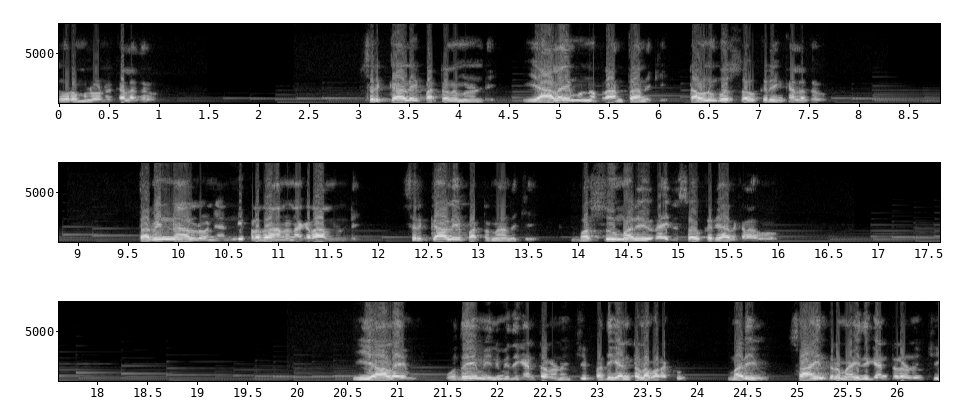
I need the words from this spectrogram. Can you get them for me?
దూరంలోను కలదు. శ్రీకాళి పట్టణం నుండి ఈ ఆలయం ఉన్న ప్రాంతానికి టౌన్ బస్సు సౌకర్యం కలదు. తమిళనాడులోని అన్ని ప్రధాన నగరాల నుండి సిర్కాళి పట్టణానికి బస్సు మరియు రైలు సౌకర్యాలు కలవు. ఈ ఆలయం ఉదయం ఎనిమిది గంటల నుంచి పది గంటల వరకు మరియు సాయంత్రం ఐదు గంటల నుంచి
